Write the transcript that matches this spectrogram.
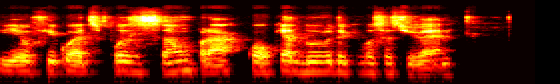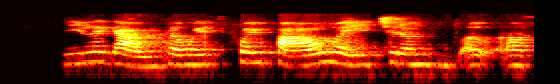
e eu fico à disposição para qualquer dúvida que vocês tiverem. Que legal. Então, esse foi o Paulo aí, tirando as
